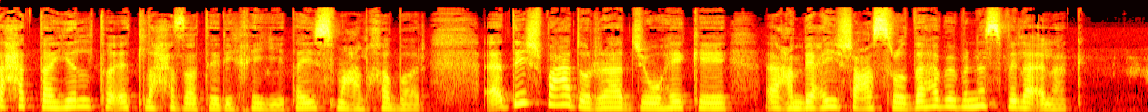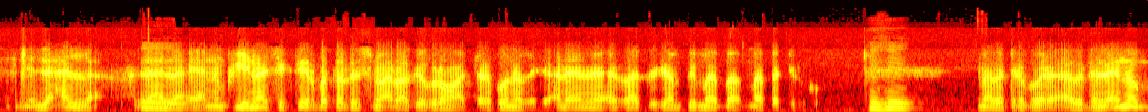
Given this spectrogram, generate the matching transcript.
حتى يلتقط لحظة تاريخية تيسمع الخبر. قديش بعده الراديو هيك عم بيعيش عصره الذهبي بالنسبة لإلك؟ لهلا لا لا يعني في ناس كثير بطل تسمع راديو بروح على التليفون. أنا الراديو جنبي ما ما بتركه. ما بتركه ابدا. لأنه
